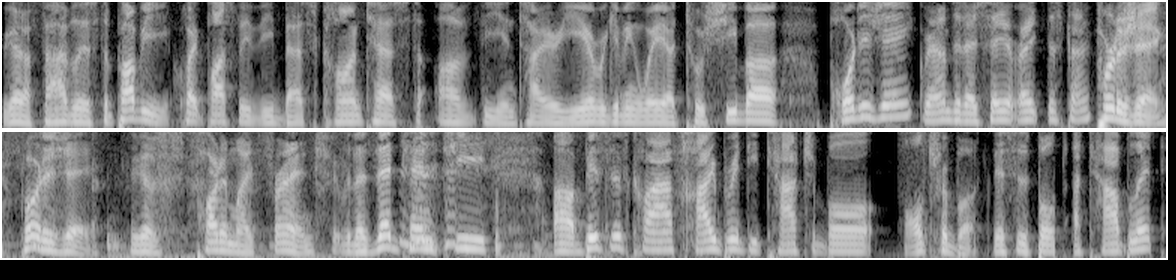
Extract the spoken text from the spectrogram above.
We got a fabulous, the probably quite possibly the best contest of the entire year. We're giving away a Toshiba Portégé. Graham, did I say it right this time? Portégé. Portégé. Because part of my French. With a Z10T uh, business class hybrid detachable Ultrabook. This is both a tablet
